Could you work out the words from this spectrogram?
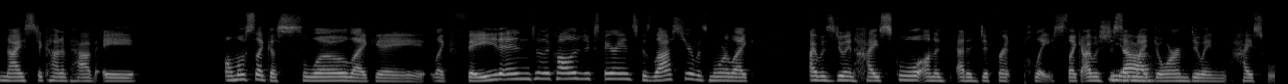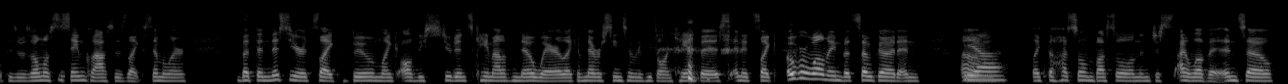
nice to kind of have a almost like a slow like a like fade into the college experience because last year was more like I was doing high school on a at a different place. Like I was just in my dorm doing high school because it was almost the same classes, like similar. But then this year it's like boom, like all these students came out of nowhere. Like I've never seen so many people on campus, and it's like overwhelming but so good. And um, yeah, like the hustle and bustle, and just I love it. And so,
